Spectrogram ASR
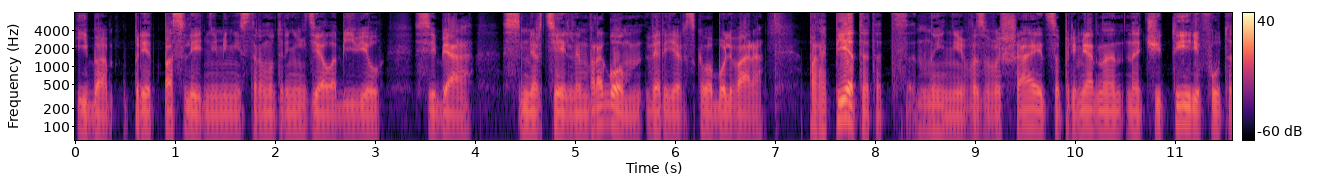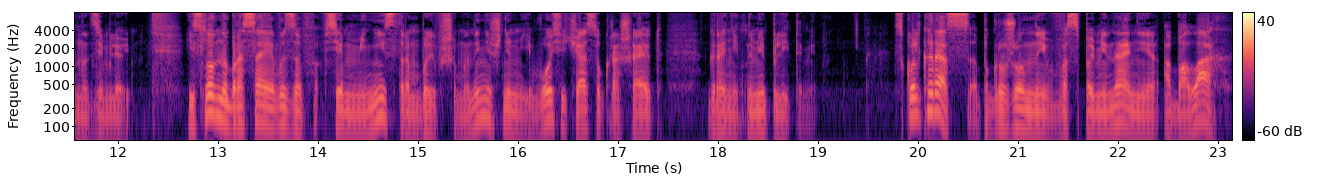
ибо предпоследний министр внутренних дел объявил себя смертельным врагом Верьерского бульвара, Парапет этот ныне возвышается примерно на 4 фута над землей. И словно бросая вызов всем министрам, бывшим и нынешним, его сейчас украшают гранитными плитами. Сколько раз, погруженный в воспоминания о балах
